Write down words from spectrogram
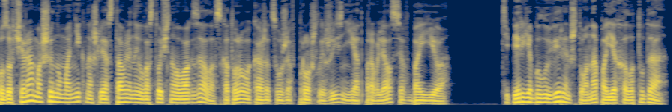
Позавчера машину Маник нашли оставленной у Восточного вокзала, с которого, кажется, уже в прошлой жизни я отправлялся в Байо. Теперь я был уверен, что она поехала туда.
